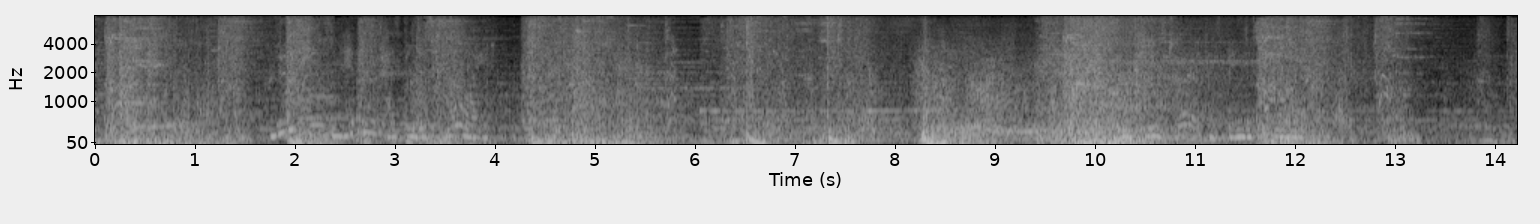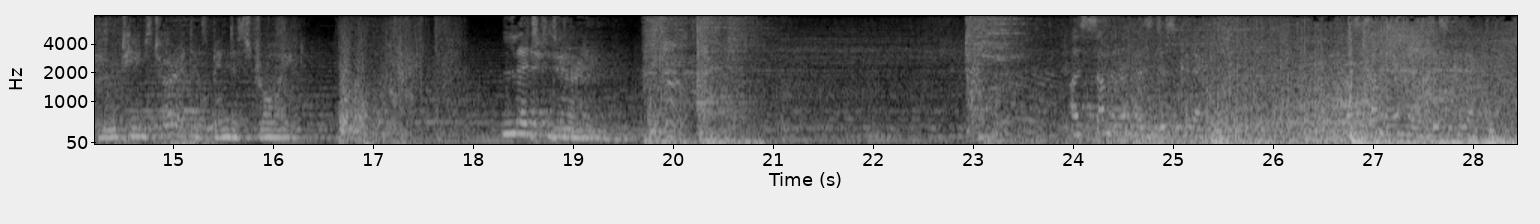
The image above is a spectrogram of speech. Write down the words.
Been destroyed. Blue Team's turret has been destroyed. Blue Team's turret has been destroyed. Legendary. A summoner has disconnected. A summoner has disconnected.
